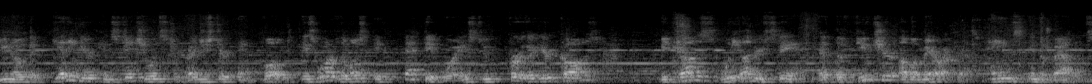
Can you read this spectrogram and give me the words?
you know that getting your constituents to register and vote is one of the most effective ways to further your cause? Because we understand that the future of America hangs in the balance,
